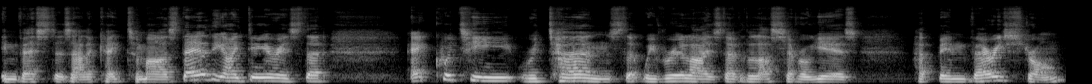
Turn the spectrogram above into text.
investors allocate to MAARS. There, the idea is that equity returns that we've realized over the last several years have been very strong,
